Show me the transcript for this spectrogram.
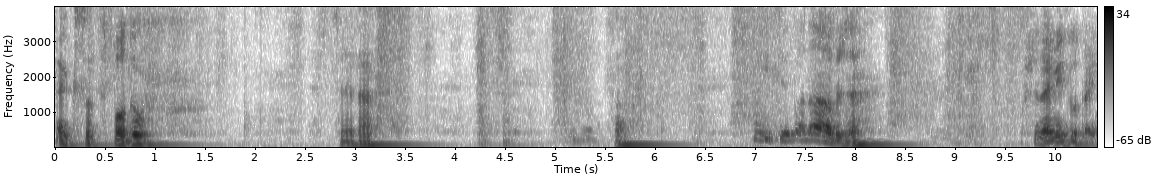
Eks od spodu. Jeszcze raz. Co? I chyba dobrze. Przynajmniej tutaj.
